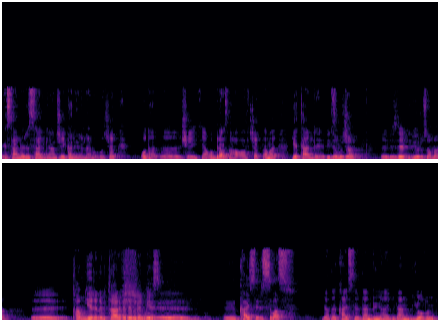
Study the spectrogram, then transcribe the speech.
eserlerin sergileneceği galeriler olacak. O da e, şey yani o biraz daha alçak ama yeterli Bir de bizim için. hocam e, bizler biliyoruz ama e, tam yerini bir tarif edebilir Şimdi, miyiz? e, e, Kayseri Sivas ya da Kayseri'den Bünyan'a giden yolun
